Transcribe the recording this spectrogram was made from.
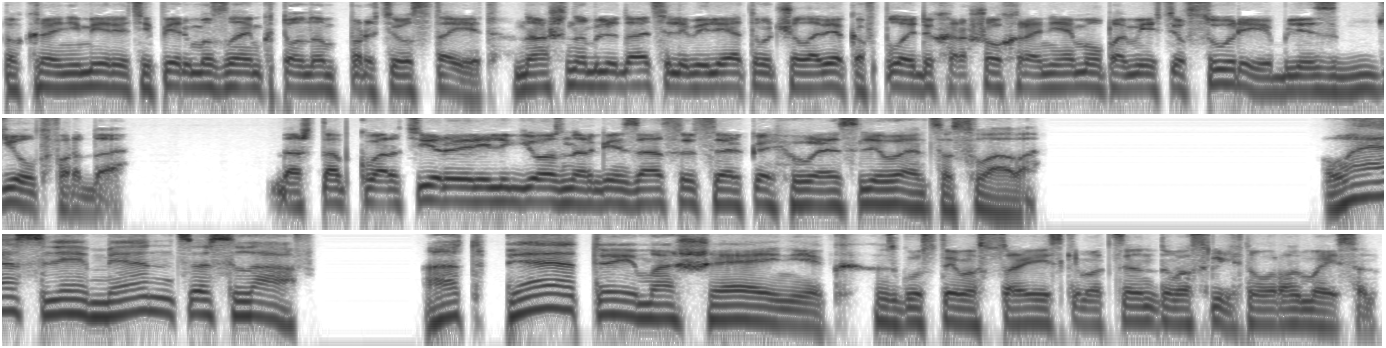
по крайней мере, теперь мы знаем, кто нам противостоит. Наши наблюдатели вели этого человека вплоть до хорошо охраняемого поместья в Сурии, близ Гилдфорда, до штаб-квартиры религиозной организации Церковь Уэсли Венцеслава». «Уэсли Менцеслав! Отпетый мошенник!» — с густым австралийским акцентом воскликнул Рон Мейсон.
